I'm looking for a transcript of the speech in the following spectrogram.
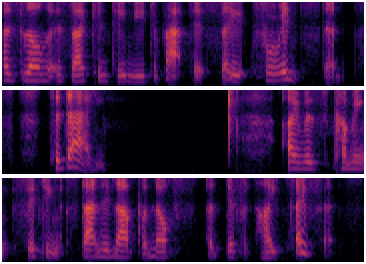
as long as I continue to practice. So, for instance, today I was coming, sitting, standing up and off at different height sofas.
